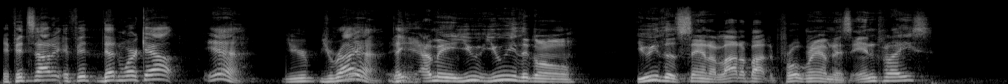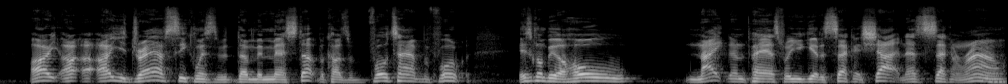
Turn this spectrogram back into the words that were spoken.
If it's not, if it doesn't work out, Yeah. You're you're right. Yeah, They- I mean, you you either going you either saying a lot about the program that's in place, or are your draft sequence done been messed up because before time before it's going to be a whole night done pass where you get a second shot and that's the second round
